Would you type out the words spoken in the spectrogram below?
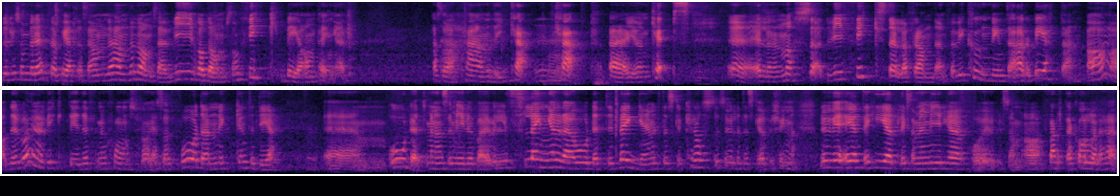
liksom berättar Petra att det handlade om så här, vi var de som fick be om pengar. Alltså handikapp, cap är ju en keps eh, eller en mössa. Vi fick ställa fram den för vi kunde inte arbeta. Ja, det var ju en viktig definitionsfråga, alltså att få den nyckeln till det eh, ordet. Medan alltså Emilia bara, jag vill slänga det där ordet i väggen, jag vill att det ska krossas, jag vill att det ska försvinna. Nu är jag inte helt, liksom, Emilia får liksom, ja, faktakolla det här.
